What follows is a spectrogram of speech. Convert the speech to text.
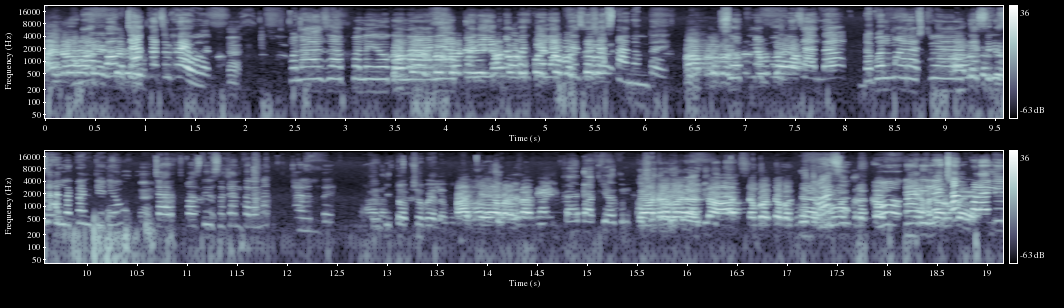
आणि आप्पा आमच्या हक्काचा ड्रायव्हर. पण आज आप्पाला योग आला आणि आपण एक नंबर केला त्याचा जास्त आनंद आहे. स्वप्न पूर्ण झालं डबल महाराष्ट्र केसरी झालं कंटिन्यू चार पाच दिवसाच्या अंतरानं आनंद आहे. आणि टॉपच्या बैला काय बाकी अजून? कशासाठी पळाली? आज गाडीला छान पळाली.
